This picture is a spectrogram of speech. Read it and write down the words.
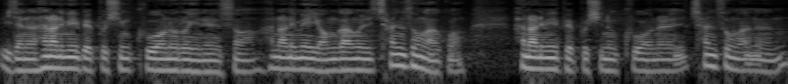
이제는 하나님이 베푸신 구원으로 인해서 하나님의 영광을 찬송하고 하나님이 베푸시는 구원을 찬송하는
